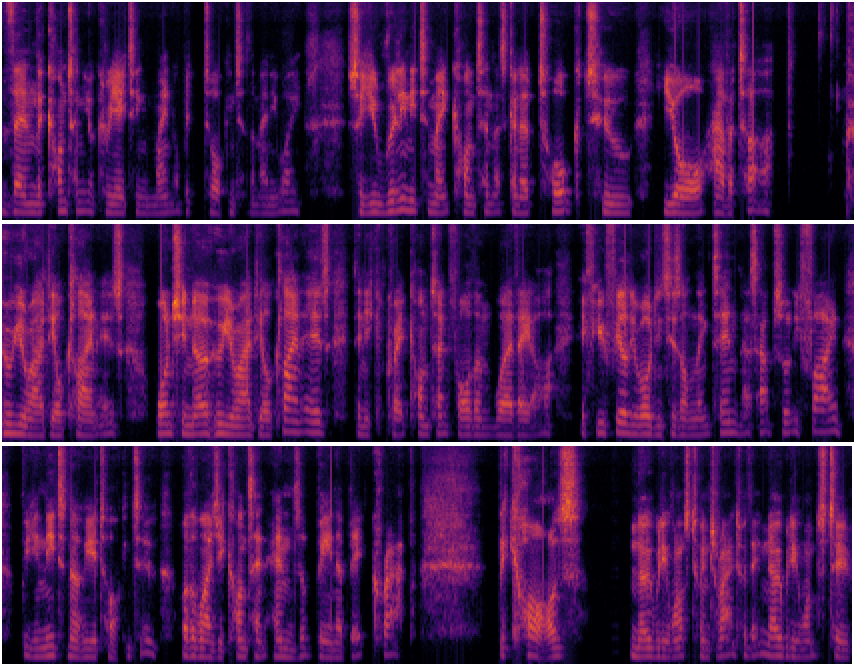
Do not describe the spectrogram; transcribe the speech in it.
then the content you're creating might not be talking to them anyway. So you really need to make content that's going to talk to your avatar who your ideal client is. Once you know who your ideal client is, then you can create content for them where they are. If you feel your audience is on LinkedIn, that's absolutely fine, but you need to know who you're talking to. Otherwise, your content ends up being a bit crap because nobody wants to interact with it. Nobody wants to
